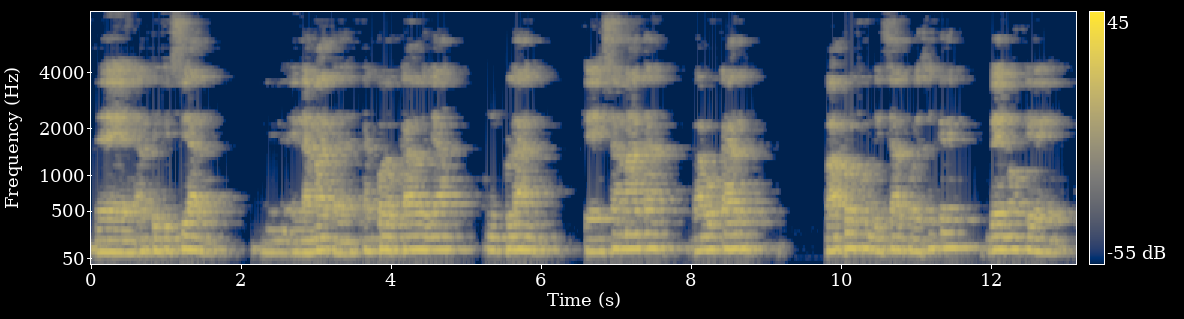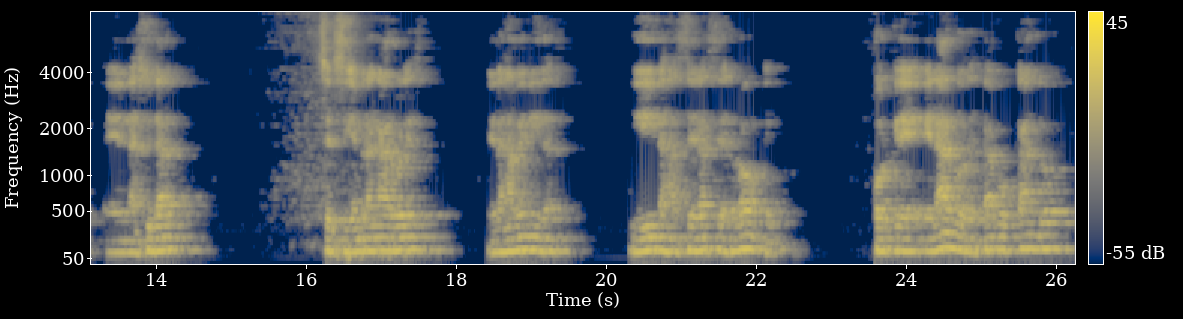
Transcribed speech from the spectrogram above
de artificial en la mata. Está colocado ya un plan que esa mata va a buscar, va a profundizar. Por eso es que vemos que en la ciudad se siembran árboles en las avenidas y las aceras se rompen, porque el árbol está buscando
